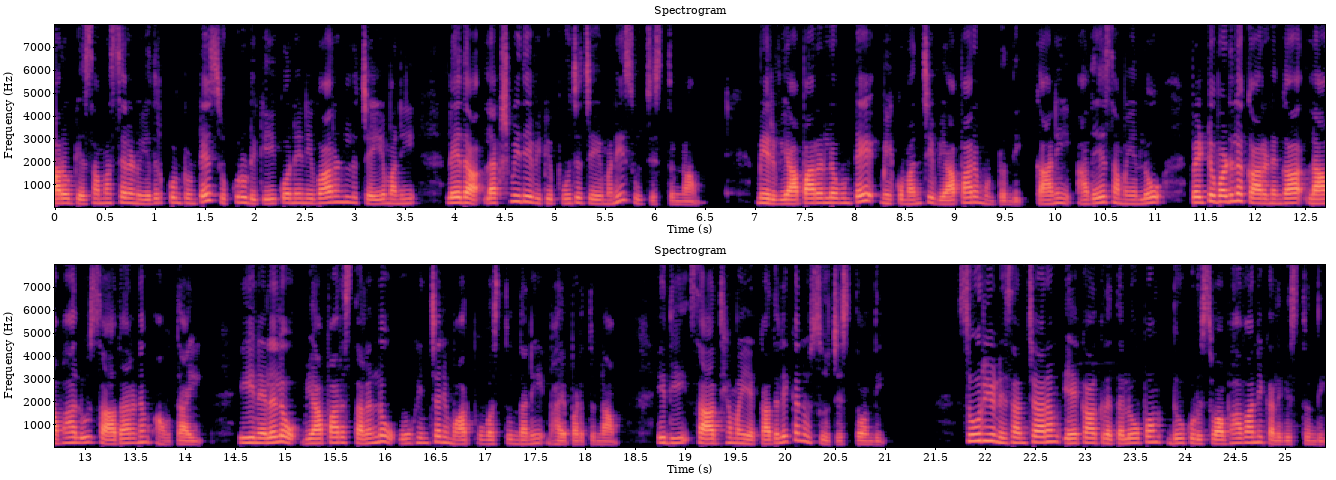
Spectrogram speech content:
ఆరోగ్య సమస్యలను ఎదుర్కొంటుంటే శుక్రుడికి కొన్ని నివారణలు చేయమని లేదా లక్ష్మీదేవికి పూజ చేయమని సూచిస్తున్నాం. మీరు వ్యాపారంలో ఉంటే మీకు మంచి వ్యాపారం ఉంటుంది. కానీ అదే సమయంలో పెట్టుబడుల కారణంగా లాభాలు సాధారణం అవుతాయి. ఈ నెలలో వ్యాపార స్థలంలో ఊహించని మార్పు వస్తుందని భయపడుతున్నాం. ఇది సాధ్యమయ్యే కదలికను సూచిస్తోంది. సూర్యుని సంచారం ఏకాగ్రత లోపం దూకుడు స్వభావాన్ని కలిగిస్తుంది.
